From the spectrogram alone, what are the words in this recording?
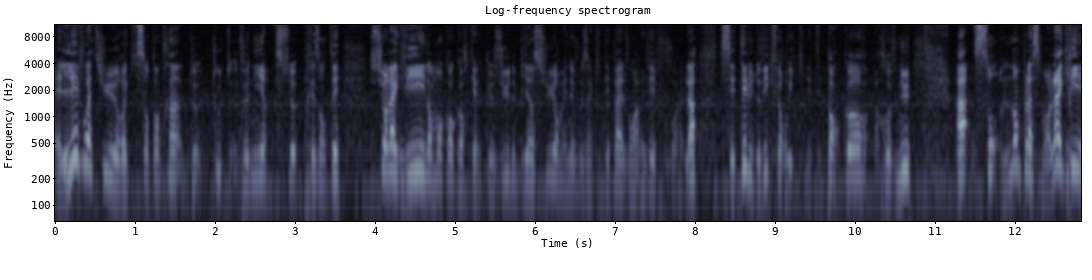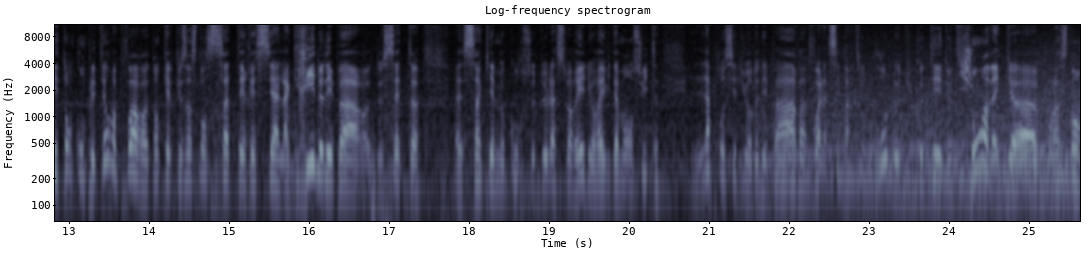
les voitures qui sont en train de toutes venir se présenter sur la grille. Il en manque encore quelques-unes, bien sûr, mais ne vous inquiétez pas, elles vont arriver. Voilà, c'était Ludovic Furwick qui n'était pas encore revenu à son emplacement. La grille étant complétée, on va pouvoir euh, dans quelques instants s'intéresser à la grille de départ de cette euh, cinquième course de la soirée. Il y aura évidemment ensuite la procédure de départ. Voilà, c'est parti, on roule du côté de Dijon avec pour l'instant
